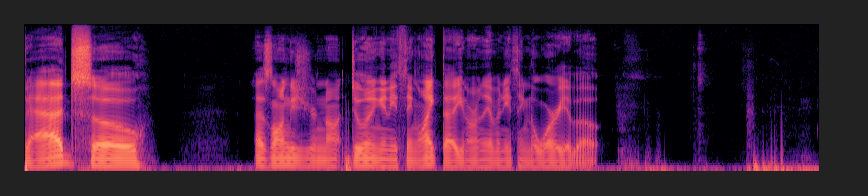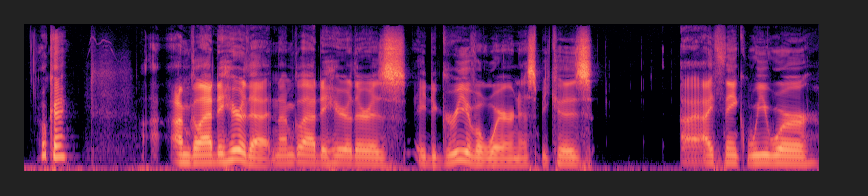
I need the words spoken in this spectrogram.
bad. So as long as you're not doing anything like that, you don't really have anything to worry about. Okay. I'm glad to hear that. And I'm glad to hear there is a degree of awareness because I think we were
